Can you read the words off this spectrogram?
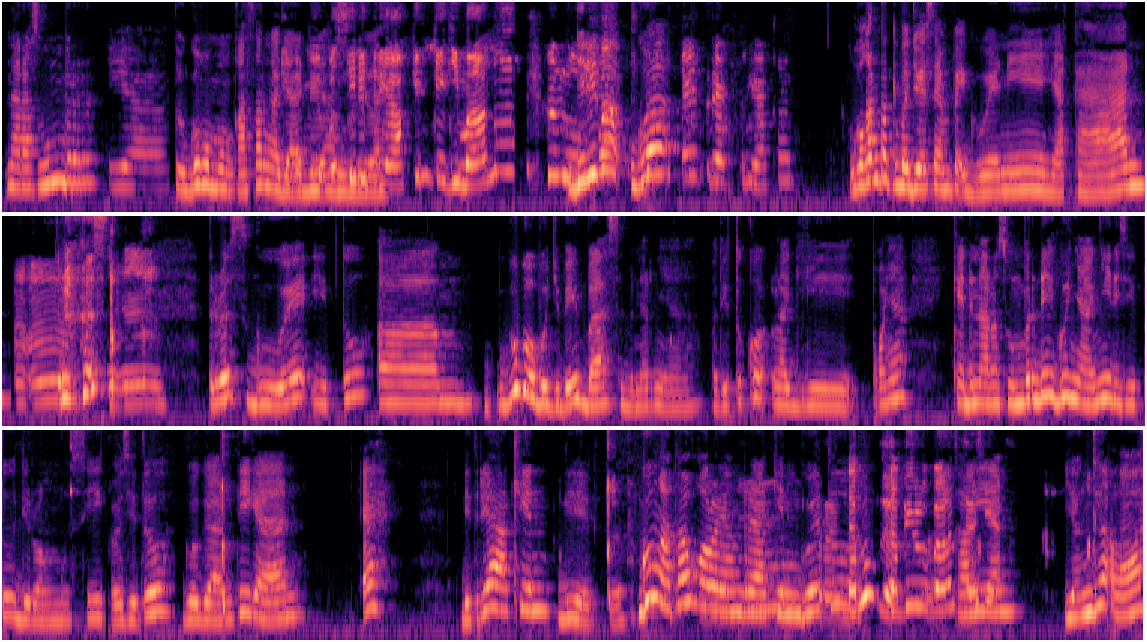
narasumber Iya. tuh gue ngomong kasar nggak jadi Demi apa sih diteriakin kayak gimana jadi tuh gue Eh, teriak-teriakan. gue kan pakai baju SMP gue nih ya kan Mm-mm. terus terus gue itu em gue bawa baju bebas sebenarnya. Waktu itu kok lagi pokoknya kayak ada narasumber deh gue nyanyi di situ di ruang musik. Habis itu gue ganti kan eh diteriakin gitu. Gue nggak tahu kalau yang teriakin gue tuh Tapi, tapi lu balas kalian ya enggak lah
